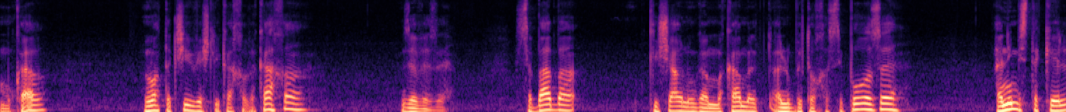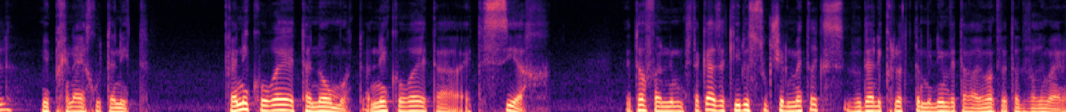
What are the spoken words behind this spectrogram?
מוכר, ואמר, תקשיב, יש לי ככה וככה, זה וזה. סבבה, קישרנו גם מכ"ם, עלו בתוך הסיפור הזה. אני מסתכל מבחינה איכותנית. כי אני קורא את הנורמות, אני קורא את, ה, את השיח. את אופן, אני מסתכל על זה כאילו סוג של מטריקס, ויודע לקלוט את המילים ואת הרעיונות ואת הדברים האלה.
